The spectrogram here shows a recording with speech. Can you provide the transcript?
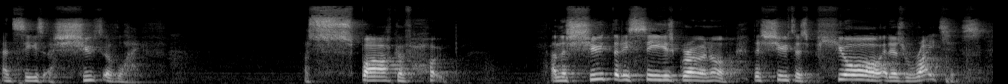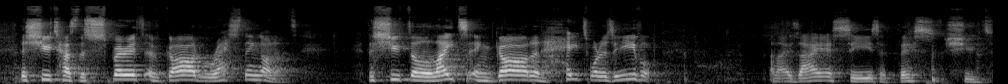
and sees a shoot of life, a spark of hope. And the shoot that he sees growing up, the shoot is pure, it is righteous. The shoot has the Spirit of God resting on it. The shoot delights in God and hates what is evil. And Isaiah sees that this shoot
